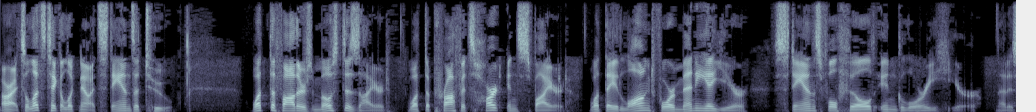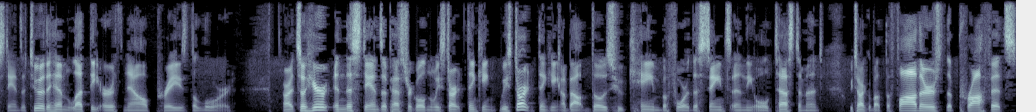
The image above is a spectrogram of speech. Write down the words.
All right. So let's take a look now at stanza two. What the fathers most desired, what the prophet's heart inspired, what they longed for many a year, stands fulfilled in glory here. That is stanza two of the hymn, Let the Earth Now Praise the Lord. All right, so here in this stanza, Pastor Golden, we start thinking we start thinking about those who came before the saints in the Old Testament. We talk about the fathers, the prophets.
